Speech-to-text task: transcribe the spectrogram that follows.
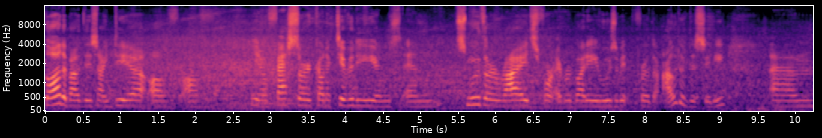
thought about this idea of, of you know faster connectivity and, and smoother rides for everybody who's a bit further out of the city. Um,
